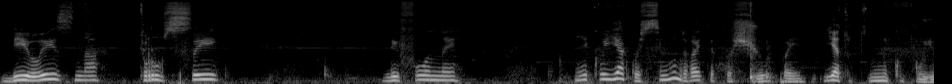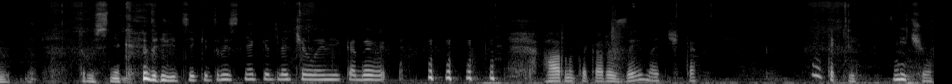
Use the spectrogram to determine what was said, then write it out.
Білизна, труси, ліфони. Якої якості? Ну, давайте пощупаємо. Я тут не купую трусняки. Дивіться, які трусняки для чоловіка. Диви. Гарна така резиночка. Ну такі, нічого.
